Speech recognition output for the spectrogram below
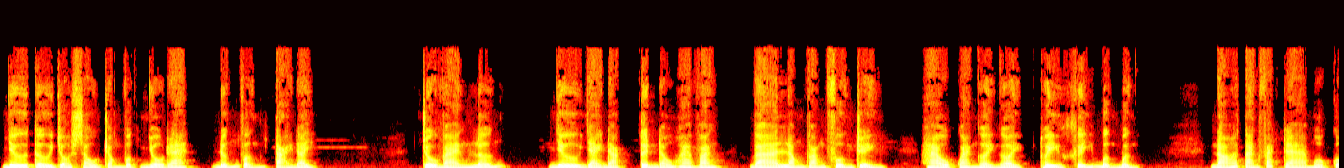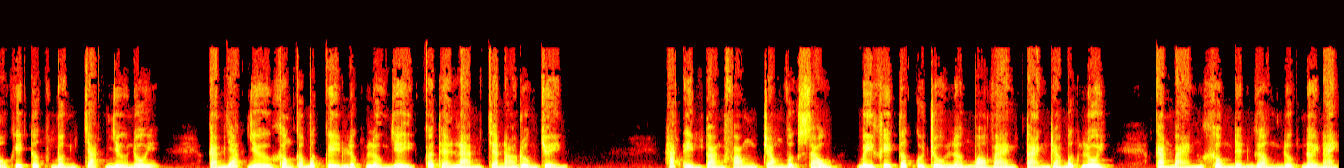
như từ chỗ sâu trong vực nhô ra, đứng vững tại đây. Trụ vàng lớn, như dày đặc tinh đấu hoa văn và long văn phượng truyện, hào quang ngời ngời, thủy khí bừng bừng. Nó tản phát ra một cổ khí tức vững chắc như núi, cảm giác như không có bất kỳ lực lượng gì có thể làm cho nó rung chuyển. Hắc yểm toàn phong trong vực sâu bị khí tức của trụ lớn màu vàng tản ra bức lui, căn bản không đến gần được nơi này.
